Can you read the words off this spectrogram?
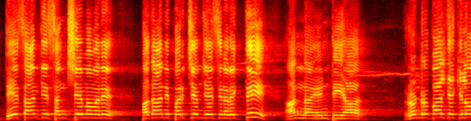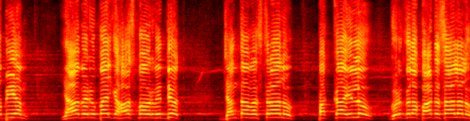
దేశానికి సంక్షేమం అనే పదాన్ని పరిచయం చేసిన వ్యక్తి అన్న ఎన్టీఆర్. రెండు రూపాయలకే కిలో బియ్యం యాభై రూపాయలకి హార్స్ పవర్ విద్యుత్ జంతా వస్త్రాలు పక్కా ఇల్లు గురుకుల పాఠశాలలు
